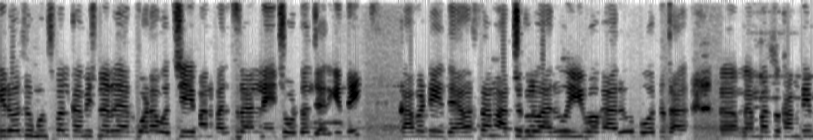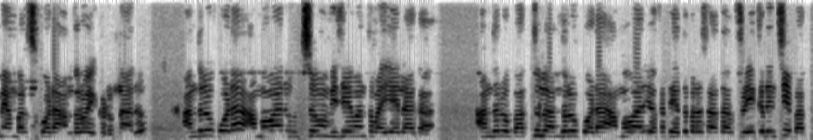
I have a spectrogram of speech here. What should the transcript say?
ఈరోజు మున్సిపల్ కమిషనర్ గారు కూడా వచ్చి మన పరిసరాలని చూడడం జరిగింది. కాబట్టి దేవస్థానం అర్చకులు వారు ఈఓ గారు బోర్డు మెంబర్స్ కమిటీ మెంబర్స్ కూడా అందరూ ఇక్కడ ఉన్నారు. అందరూ కూడా అమ్మవారి ఉత్సవం విజయవంతం అయ్యేలాగా అందరూ భక్తులు అందరూ కూడా అమ్మవారి యొక్క తీర్థప్రసాదాలు స్వీకరించి భక్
